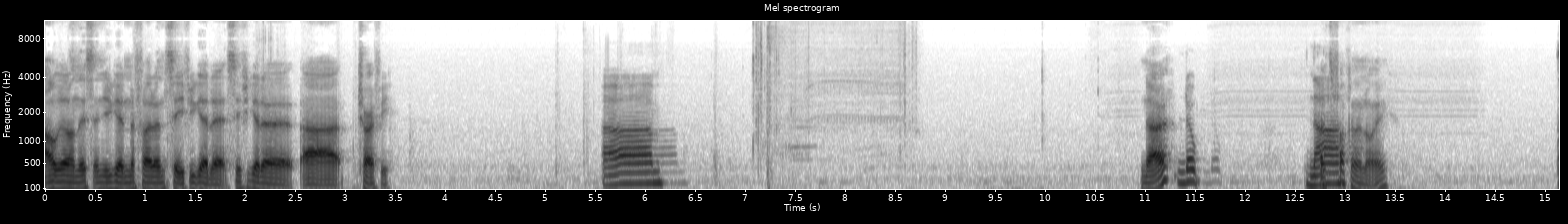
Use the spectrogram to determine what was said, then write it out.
I'll get on this, and you get in the photo and see if you get a see if you get a uh, trophy. Um, No, nope. that's fucking annoying.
